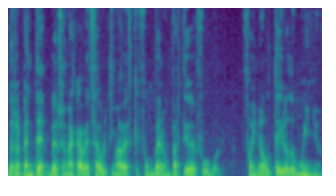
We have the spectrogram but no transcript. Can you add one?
De repente, veuseme a cabeza a última vez que fun ver un partido de fútbol. Foi no outeiro do Muiño,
